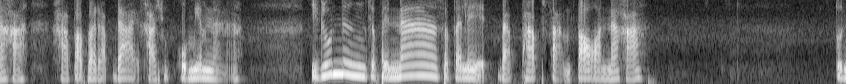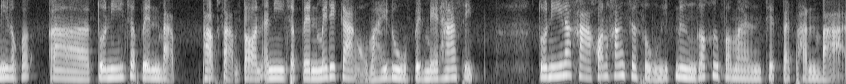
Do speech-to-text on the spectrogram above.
นะคะขาปรับระดับได้ขาชุบโครเมียมหนา อีกรุ่นหนึ่งจะเป็นหน้าสแตเลสแบบพับ 3 ตอนนะคะ ตัวนี้เราก็ตัวนี้จะเป็นแบบพับ 3 ตอน อันนี้จะเป็นไม่ได้กางออกมาให้ดูเป็นเมตรห้าสิบ ตัวนี้ราคาค่อนข้างจะสูงนิดนึงก็คือประมาณ 7-8พันบาท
